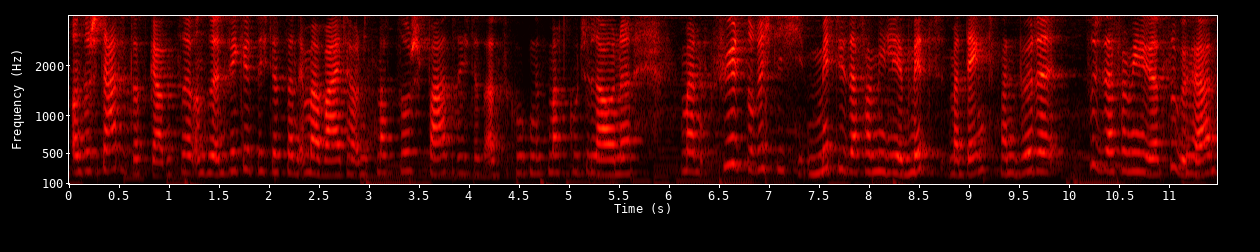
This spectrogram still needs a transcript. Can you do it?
Und so startet das Ganze und so entwickelt sich das dann immer weiter und es macht so Spaß, sich das anzugucken. Es macht gute Laune. Man fühlt so richtig mit dieser Familie mit. Man denkt, man würde zu dieser Familie dazugehören.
